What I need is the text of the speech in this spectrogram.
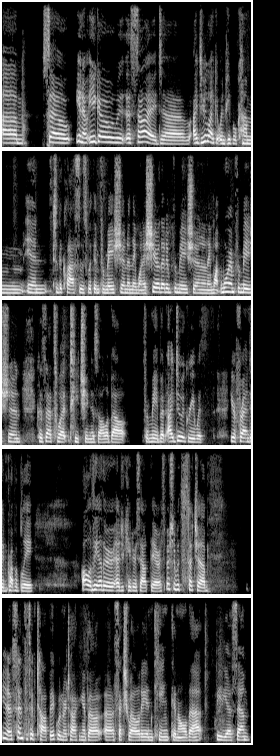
Um, so, you know, ego aside, uh, I do like it when people come in to the classes with information and they want to share that information and they want more information because that's what teaching is all about for me. But I do agree with your friend and probably all of the other educators out there, especially with such a you know sensitive topic when we're talking about uh, sexuality and kink and all that BDSM.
